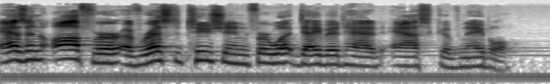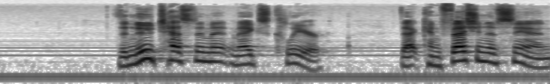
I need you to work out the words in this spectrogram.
as an offer of restitution for what David had asked of Nabal. The New Testament makes clear that confession of sin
